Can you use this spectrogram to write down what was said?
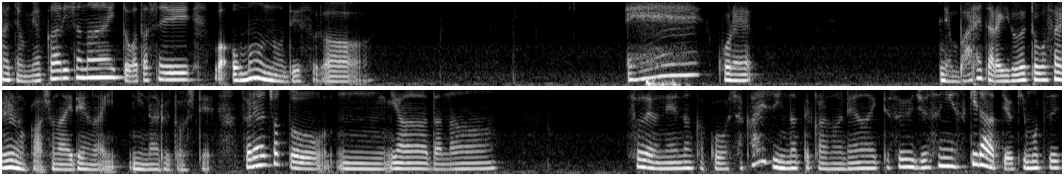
えても脈ありじゃないと私は思うのですが、えー、これ、でもバレたら移動で飛ばされるのか、社内恋愛になるとして。それはちょっと、うん、嫌だなそうだよね。なんかこう社会人になってからの恋愛ってそういう純粋に好きだっていう気持ち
